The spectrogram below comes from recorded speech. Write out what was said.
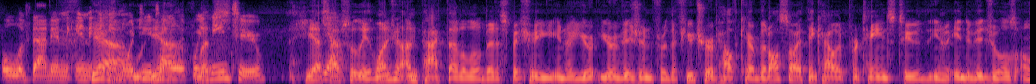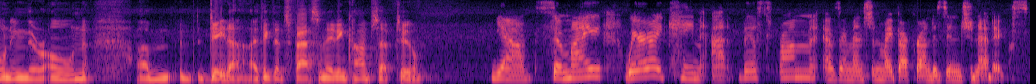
all of that in, in yeah, any more detail yeah, if we need to. Yes, yeah. absolutely. Why don't you unpack that a little bit, especially you know your your vision for the future of healthcare, but also I think how it pertains to you know individuals owning their own um, data. I think that's fascinating concept too. Yeah. So my where I came at this from, as I mentioned, my background is in genetics,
